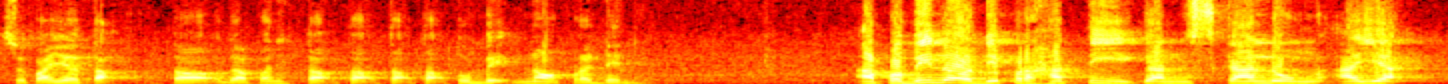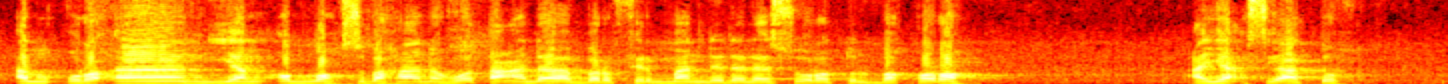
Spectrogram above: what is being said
supaya tak tak apa ni tak tak tak tak tubik no praden apabila diperhatikan sekalung ayat al-Quran yang Allah Subhanahu wa taala berfirman di dalam suratul baqarah ayat 183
